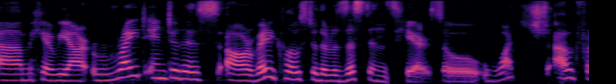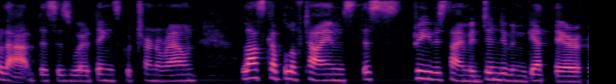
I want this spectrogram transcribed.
Um, here we are right into this or very close to the resistance here. So watch out for that. This is where things could turn around. Last couple of times, this previous time, it didn't even get there.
